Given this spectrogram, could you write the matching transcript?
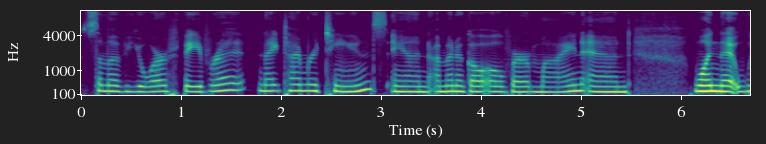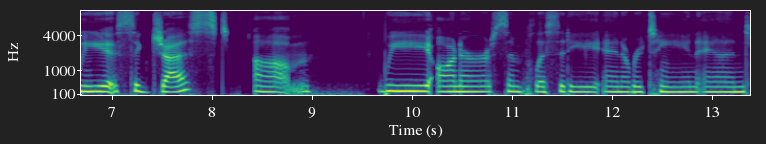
some of your favorite nighttime routines, and I'm going to go over mine and one that we suggest. Um, we honor simplicity in a routine, and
